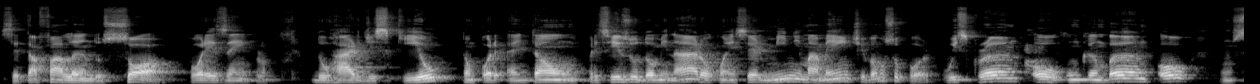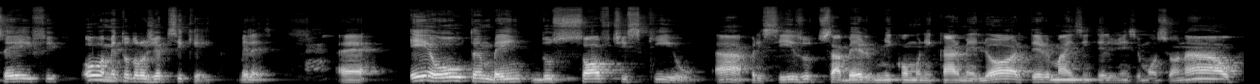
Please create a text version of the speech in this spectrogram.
você está falando só, por exemplo, do hard skill. Então, por, então, preciso dominar ou conhecer minimamente, vamos supor, o Scrum, ou um Kanban, ou um Safe, ou a metodologia que se queira. Beleza. É, e ou também do soft skill. Ah, preciso saber me comunicar melhor, ter mais inteligência emocional,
